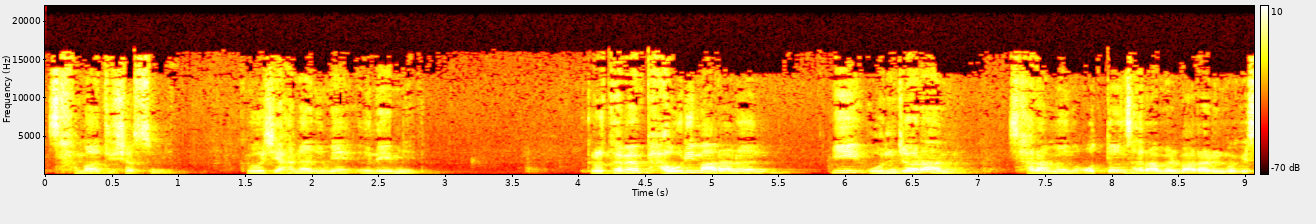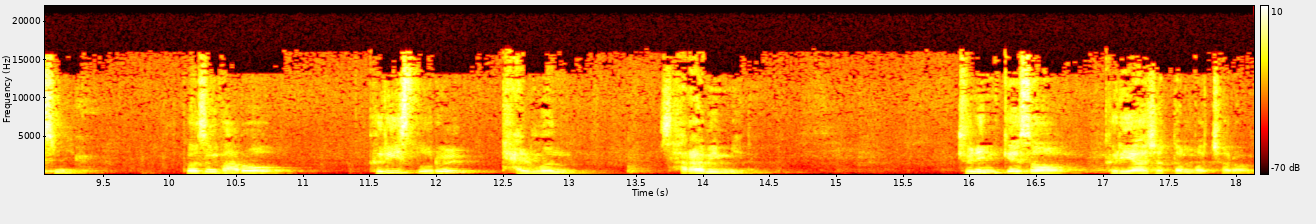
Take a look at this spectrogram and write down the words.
삼아 주셨습니다. 그것이 하나님의 은혜입니다. 그렇다면 바울이 말하는 이 온전한 사람은 어떤 사람을 말하는 거겠습니까? 그것은 바로 그리스도를 닮은 사람입니다. 주님께서 그리하셨던 것처럼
